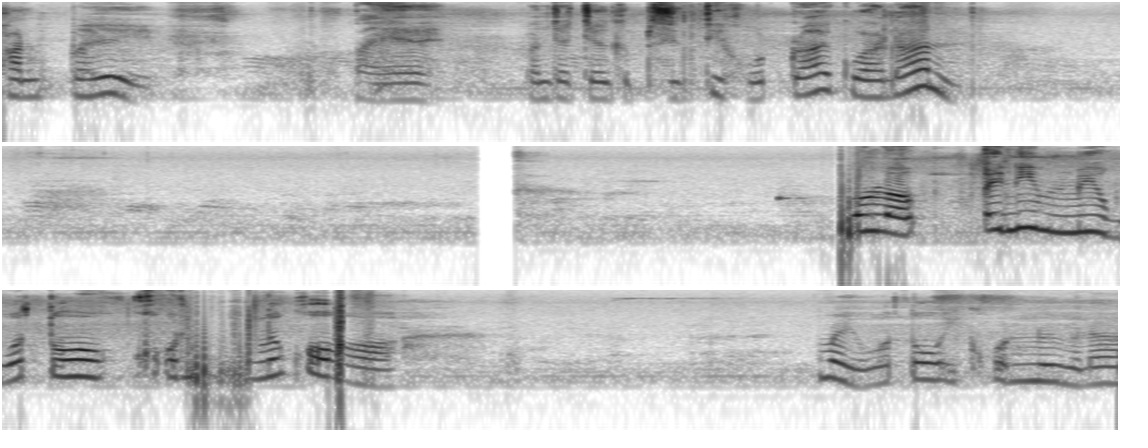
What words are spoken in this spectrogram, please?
พันปี แต่มันจะเจอกับสิ่งที่โหดร้ายกว่านั้น เอาล่ะไอ้นี่มันมีหัวโตคนหนึ่งแล้วก็ ไม่หัวโตอีกคนหนึ่งนะ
